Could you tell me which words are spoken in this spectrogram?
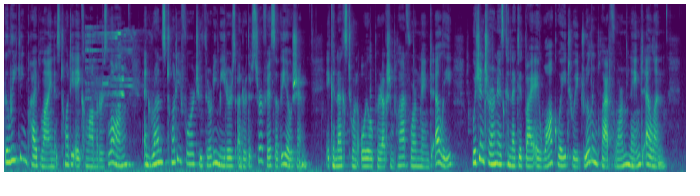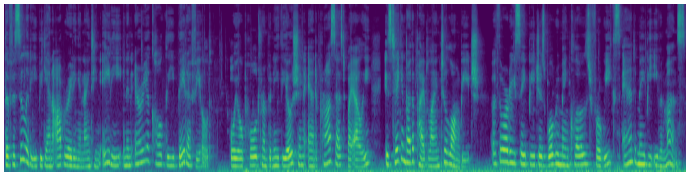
The leaking pipeline is 28 kilometers long and runs 24 to 30 meters under the surface of the ocean. It connects to an oil production platform named Elly, which in turn is connected by a walkway to a drilling platform named Ellen. The facility began operating in 1980 in an area called the Beta Field. Oil pulled from beneath the ocean and processed by Elly is taken by the pipeline to Long Beach. Authorities say beaches will remain closed for weeks and maybe even months.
